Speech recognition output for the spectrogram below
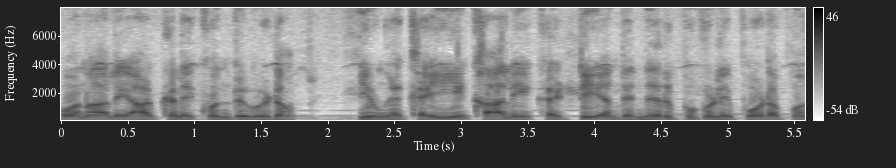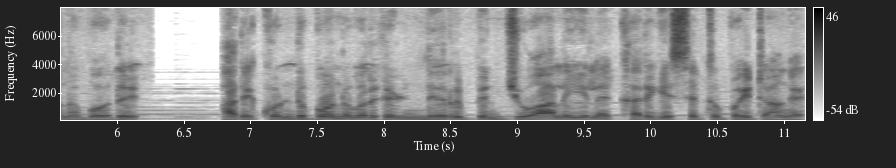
போனாலே ஆட்களை கொன்று விடும் இவங்க கையும் காலையும் கட்டி அந்த நெருப்புக்குள்ளே போட போன போது அதை கொண்டு போனவர்கள் நெருப்பின் ஜுவாலையில கருகி செத்து போயிட்டாங்க.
